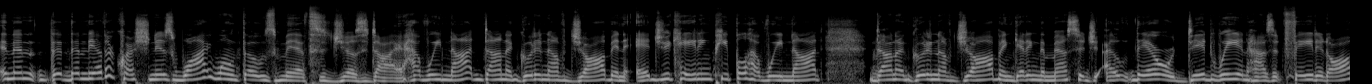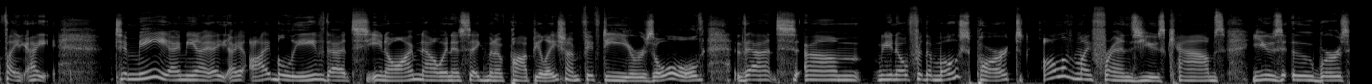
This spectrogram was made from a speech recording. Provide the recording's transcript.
and then the, then the other question is why won't those myths just die? Have we not done a good enough job in educating people? Have we not done a good enough job in getting the message out there, or did we? And has it faded off? I, I to me, I mean, I, I, I, believe that, you know, I'm now in a segment of population, I'm 50 years old, that, um, you know, for the most part, all of my friends use cabs, use Ubers,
